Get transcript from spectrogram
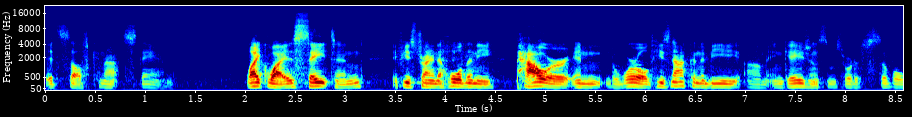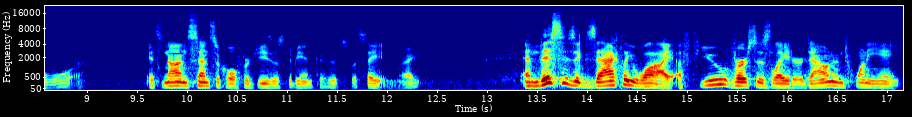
itself cannot stand. Likewise, Satan, if he's trying to hold any power in the world, he's not going to be um, engaged in some sort of civil war. It's nonsensical for Jesus to be in cahoots with Satan, right? And this is exactly why, a few verses later, down in 28,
